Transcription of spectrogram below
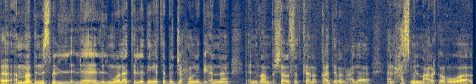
أما بالنسبة للموالاة الذين يتبجحون بأن نظام بشار الأسد كان قادرا على أن حسم المعركة وهو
